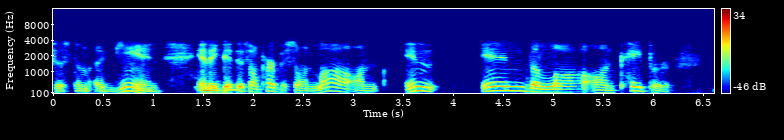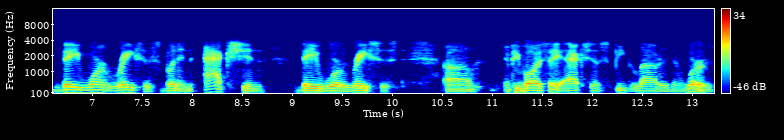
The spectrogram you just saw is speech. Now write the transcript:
system again. And they did this on purpose. So in law, on in in the law on paper, they weren't racist, but in action, they were racist. Um, and people always say actions speak louder than words.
